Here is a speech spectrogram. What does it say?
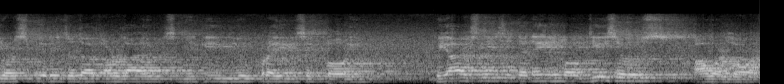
your Spirit that our lives may give you praise and glory. We ask this in the name of Jesus, our Lord.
